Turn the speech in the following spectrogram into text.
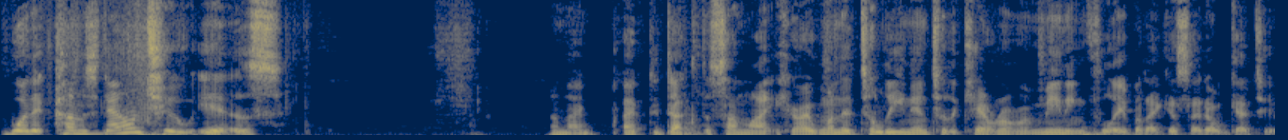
What it comes down to is, and I, I have to duck the sunlight here. I wanted to lean into the camera meaningfully, but I guess I don't get to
